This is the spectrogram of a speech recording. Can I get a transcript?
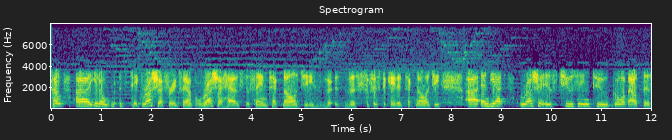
so, uh, you know, take Russia, for example. Russia has the same technology, the, the sophisticated technology, uh, and yet Russia is choosing to go about this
